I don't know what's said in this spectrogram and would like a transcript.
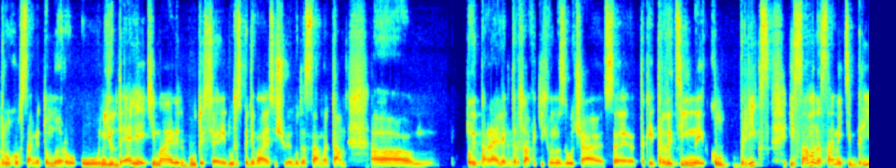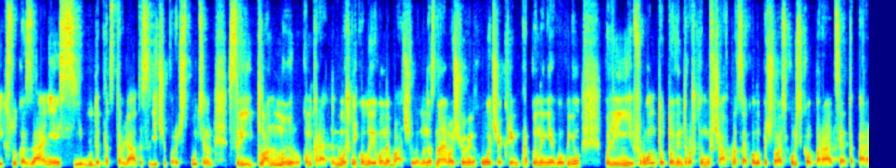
другого саміту миру у Нью-Делі, який має відбутися, і дуже сподіваюся, що він буде саме там. Той перелік держав, яких вони залучають, це такий традиційний клуб БРІКС, і саме на саміті БРІКС у Казані Сі буде представляти, сидячи поруч з Путіним, свій план миру конкретно. Ми ж ніколи його не бачили. Ми не знаємо, що він хоче, крім припинення вогню по лінії фронту. То він трошки мовчав про це, коли почалась курська операція. Тепер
